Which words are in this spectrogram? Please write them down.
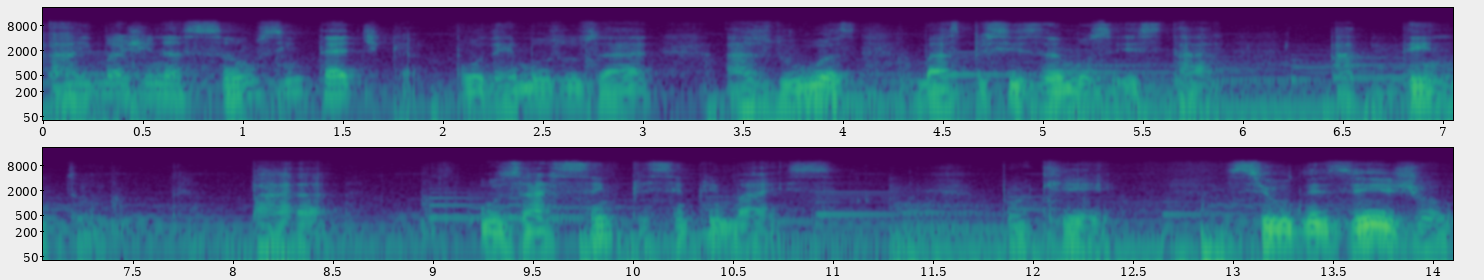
a imaginação sintética. Podemos usar as duas, mas precisamos estar atento para usar sempre, sempre mais. Porque se o desejo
